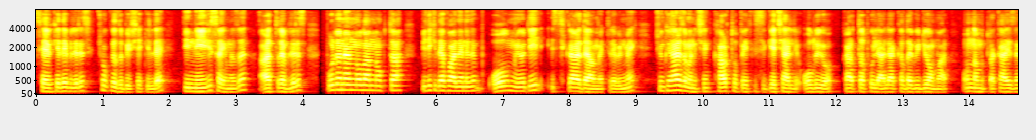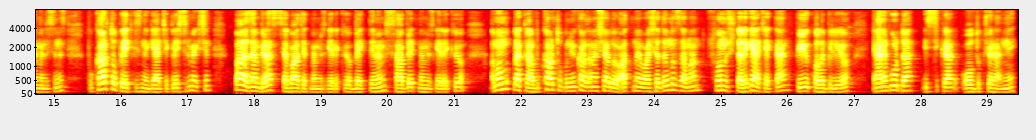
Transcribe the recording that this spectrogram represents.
sevk edebiliriz. Çok hızlı bir şekilde dinleyici sayımızı arttırabiliriz. Burada önemli olan nokta bir iki defa denedim olmuyor değil istikrar devam ettirebilmek. Çünkü her zaman için kar topu etkisi geçerli oluyor. Kar topu ile alakalı da videom var. Onu da mutlaka izlemelisiniz. Bu kar topu etkisini gerçekleştirmek için bazen biraz sebat etmemiz gerekiyor. Beklememiz, sabretmemiz gerekiyor. Ama mutlaka bu kar topunu yukarıdan aşağı doğru atmaya başladığımız zaman sonuçları gerçekten büyük olabiliyor. Yani burada istikrar oldukça önemli.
